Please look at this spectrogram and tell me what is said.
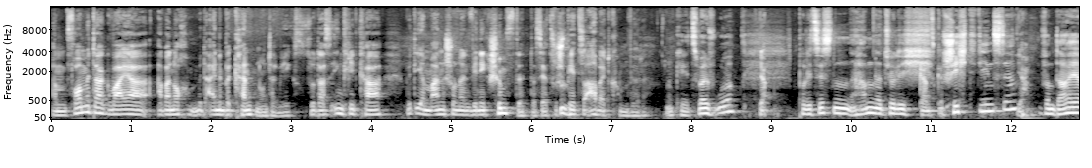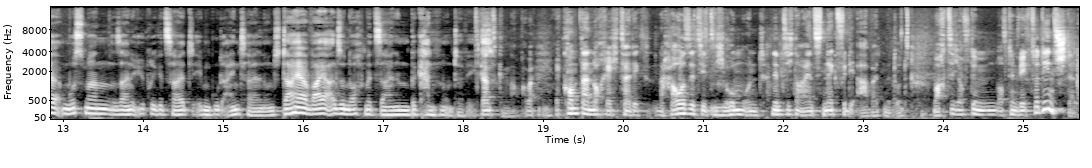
Am Vormittag war er aber noch mit einem Bekannten unterwegs, sodass Ingrid K. mit ihrem Mann schon ein wenig schimpfte, dass er zu spät zur Arbeit kommen würde. Okay, 12 Uhr. Ja. Polizisten haben natürlich Ganz genau. Schichtdienste. Ja. Von daher muss man seine übrige Zeit eben gut einteilen. Und daher war er also noch mit seinem Bekannten unterwegs. Ganz genau. Aber er kommt dann noch rechtzeitig nach Hause, zieht sich um und nimmt sich noch einen Snack für die Arbeit mit und macht sich auf, dem, auf den Weg zur Dienststelle.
